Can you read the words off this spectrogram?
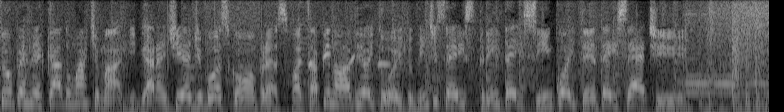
Supermercado Martimag, garantia de boas compras. WhatsApp 988 26 3587.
